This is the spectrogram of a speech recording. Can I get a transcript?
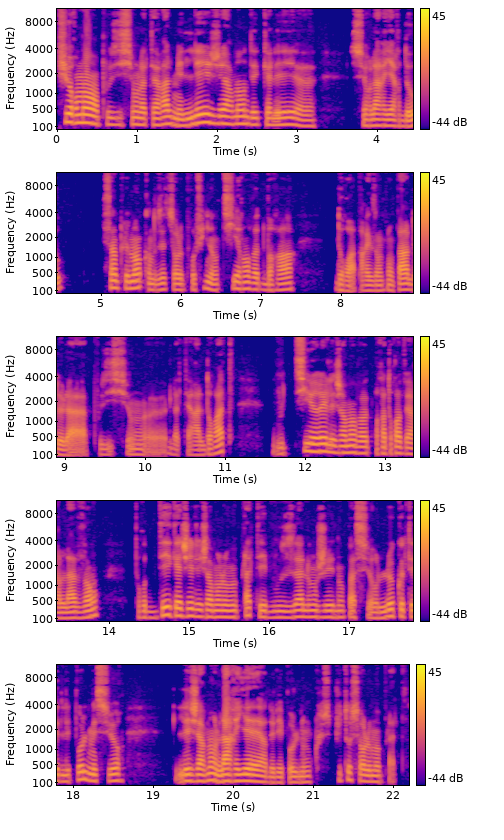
purement en position latérale, mais légèrement décalé euh, sur l'arrière dos, simplement quand vous êtes sur le profil en tirant votre bras droit. Par exemple, on parle de la position euh, latérale droite, vous tirez légèrement votre bras droit vers l'avant, pour dégager légèrement l'omoplate et vous allonger non pas sur le côté de l'épaule, mais sur légèrement l'arrière de l'épaule, donc plutôt sur l'omoplate.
